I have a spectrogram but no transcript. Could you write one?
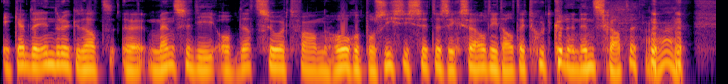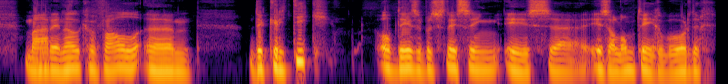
ik heb de indruk dat uh, mensen die op dat soort van hoge posities zitten zichzelf niet altijd goed kunnen inschatten. Ah. maar in elk geval, um, de kritiek op deze beslissing is, is al ontegenwoordig.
